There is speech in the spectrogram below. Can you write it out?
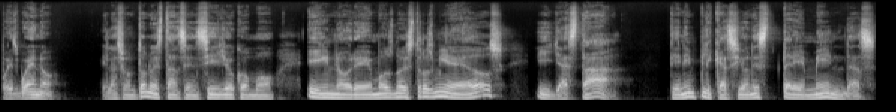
Pues bueno, el asunto no es tan sencillo como ignoremos nuestros miedos y ya está. Tiene implicaciones tremendas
